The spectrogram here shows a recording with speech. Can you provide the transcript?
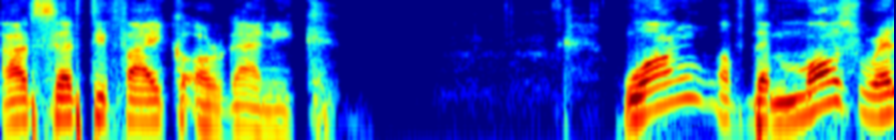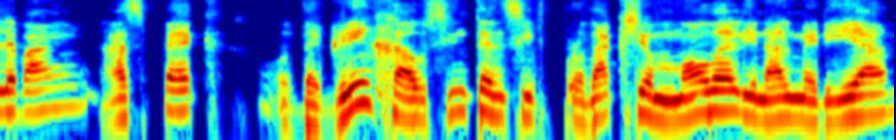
are certified organic. One of the most relevant aspects of the greenhouse intensive production model in Almeria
